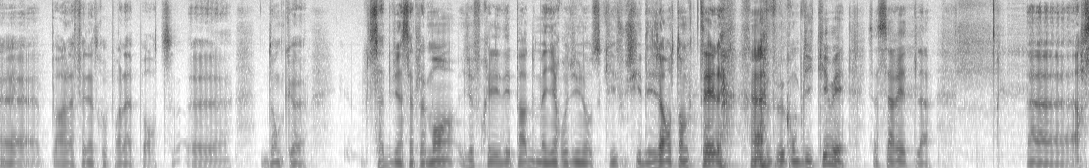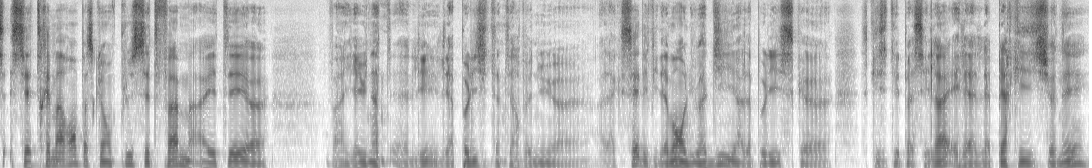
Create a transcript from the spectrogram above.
euh, par la fenêtre ou par la porte. donc ça devient simplement je ferai les départs d'une manière ou d'une autre, ce qui, est déjà en tant que tel un peu compliqué, mais ça s'arrête là. c'est très marrant parce qu'en plus cette femme a été il y a une, la police est intervenue à l'accès. Évidemment, on lui a dit à la police ce qui s'était passé là. Elle l'a perquisitionné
